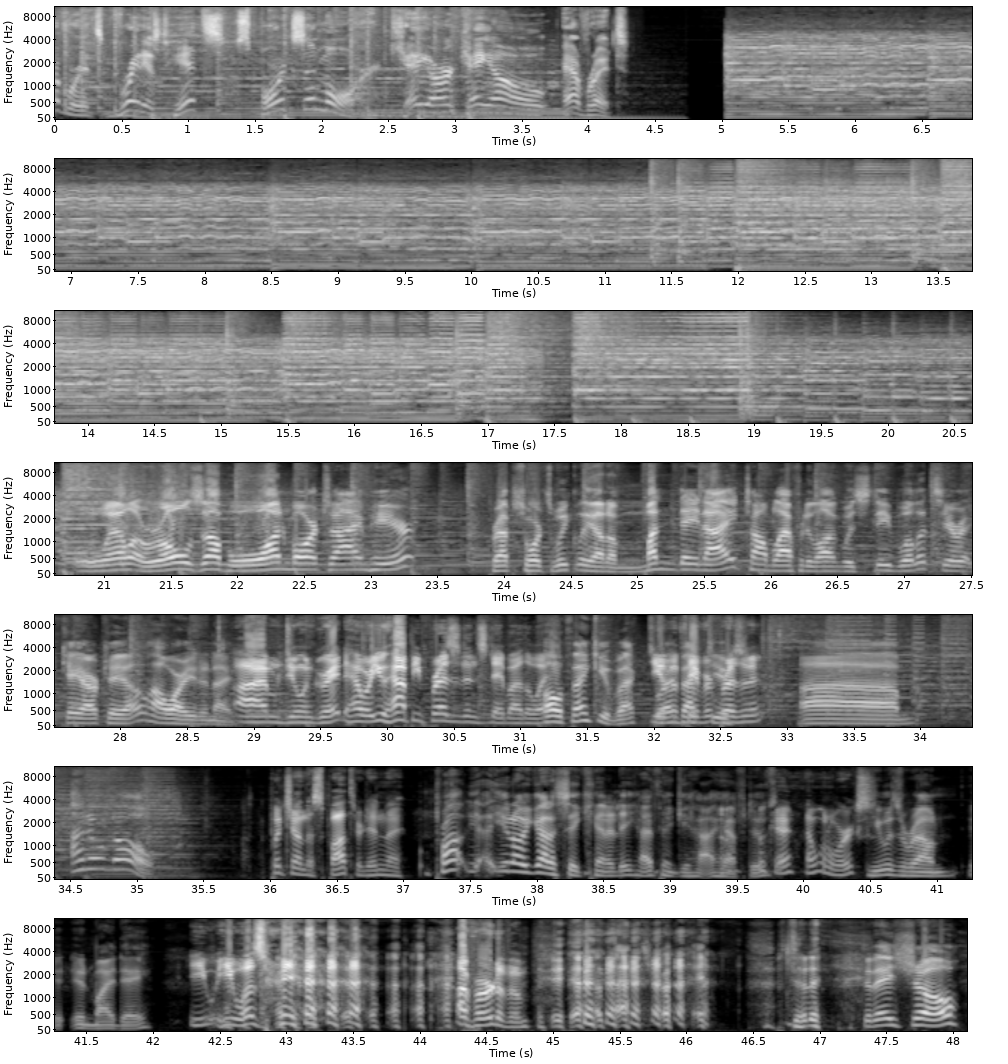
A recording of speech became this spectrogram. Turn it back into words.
Everett's greatest hits, sports, and more. KRKO Everett. Well, it rolls up one more time here. Prep Sports Weekly on a Monday night. Tom Lafferty along with Steve Willits here at KRKO. How are you tonight? I'm doing great. How are you? Happy President's Day, by the way. oh, thank you. Back, Do you right have a favorite president? Um, I don't know. Put you on the spot there, didn't I? Probably, you know, you got to say Kennedy. I think I have to. Okay, that one works. He was around in my day. He, he was. I've heard of him. Today, today's show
